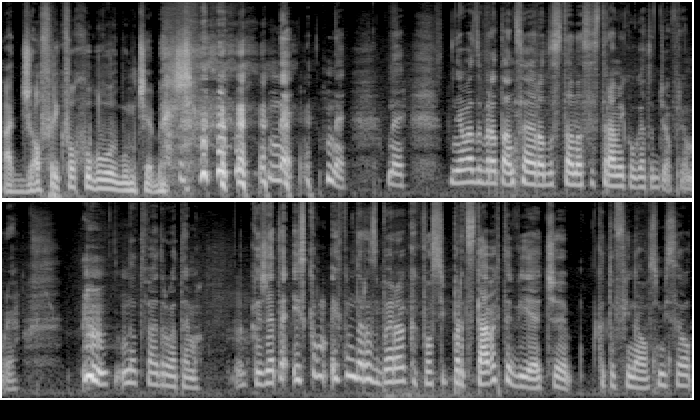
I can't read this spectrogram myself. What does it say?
А Джофри, какво хубаво момче беше. не, не. Не, няма да братанца на радостта на сестра ми, когато Джофри умря. Но това е друга тема. Кажете, искам, искам да разбера какво си представяхте вие, че като финал. В смисъл,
